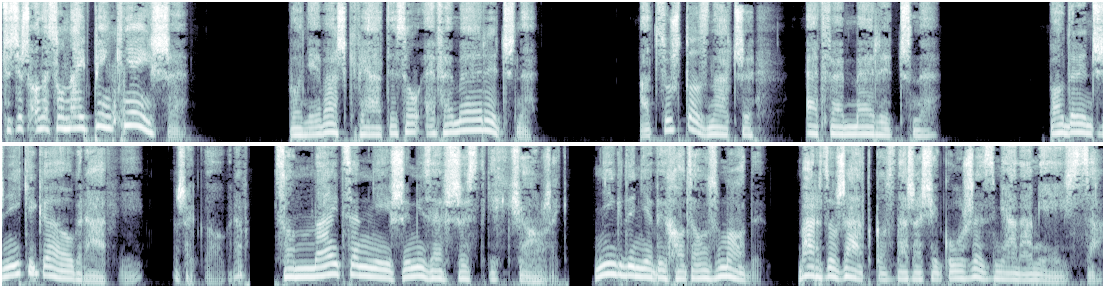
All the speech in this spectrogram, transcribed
Przecież one są najpiękniejsze. Ponieważ kwiaty są efemeryczne. A cóż to znaczy efemeryczne? Podręczniki geografii, rzekł geograf, są najcenniejszymi ze wszystkich książek. Nigdy nie wychodzą z mody. Bardzo rzadko zdarza się górze zmiana miejsca.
